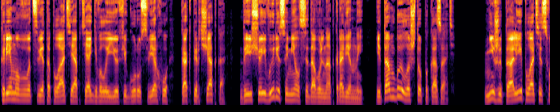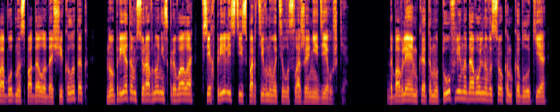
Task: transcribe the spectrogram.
Кремового цвета платье обтягивало ее фигуру сверху, как перчатка, да еще и вырез имелся довольно откровенный, и там было что показать. Ниже талии платье свободно спадало до щиколоток, но при этом все равно не скрывала всех прелестей спортивного телосложения девушки. Добавляем к этому туфли на довольно высоком каблуке,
